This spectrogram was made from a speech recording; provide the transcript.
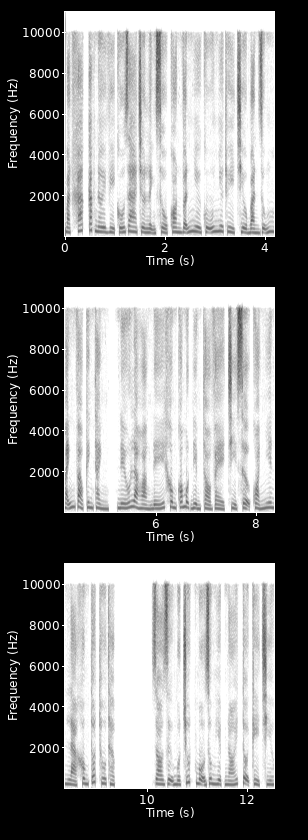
Mặt khác các nơi vì cố gia chờ lệnh sổ con vẫn như cũ như thủy triều bàn dũng mãnh vào kinh thành, nếu là hoàng đế không có một điểm tỏ vẻ chỉ sợ quả nhiên là không tốt thu thập. Do dự một chút mộ dung hiệp nói tội kỳ chiếu.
